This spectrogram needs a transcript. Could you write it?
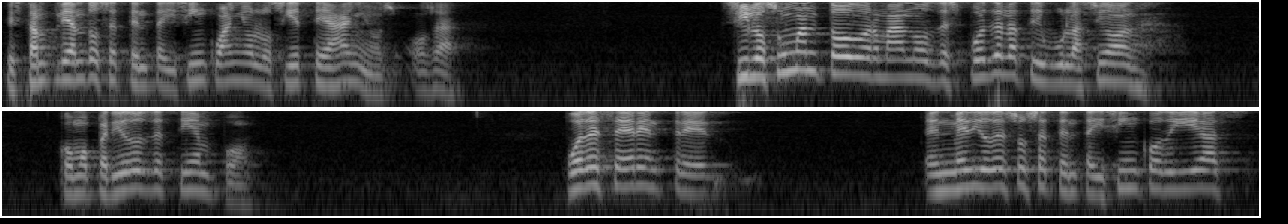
Está ampliando 75 años los 7 años. O sea, si lo suman todo, hermanos, después de la tribulación, como periodos de tiempo, puede ser entre, en medio de esos 75 días,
